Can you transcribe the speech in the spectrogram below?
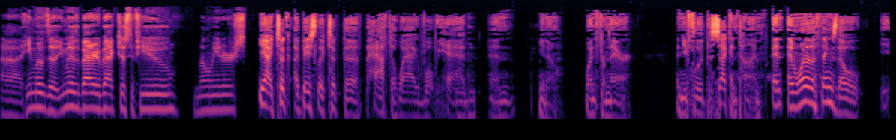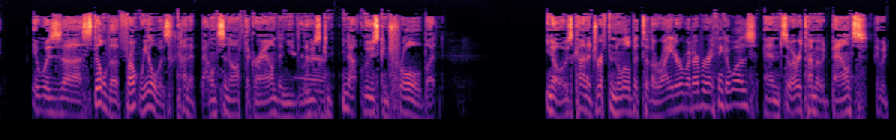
Uh, he moved the he moved the battery back just a few millimeters. Yeah, I took I basically took the half the wag of what we had mm-hmm. and you know went from there. And you flew it the second time. And and one of the things though it was uh, still the front wheel was kind of bouncing off the ground, and you'd yeah. lose con- not lose control, but you know it was kind of drifting a little bit to the right or whatever I think it was, and so every time it would bounce, it would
